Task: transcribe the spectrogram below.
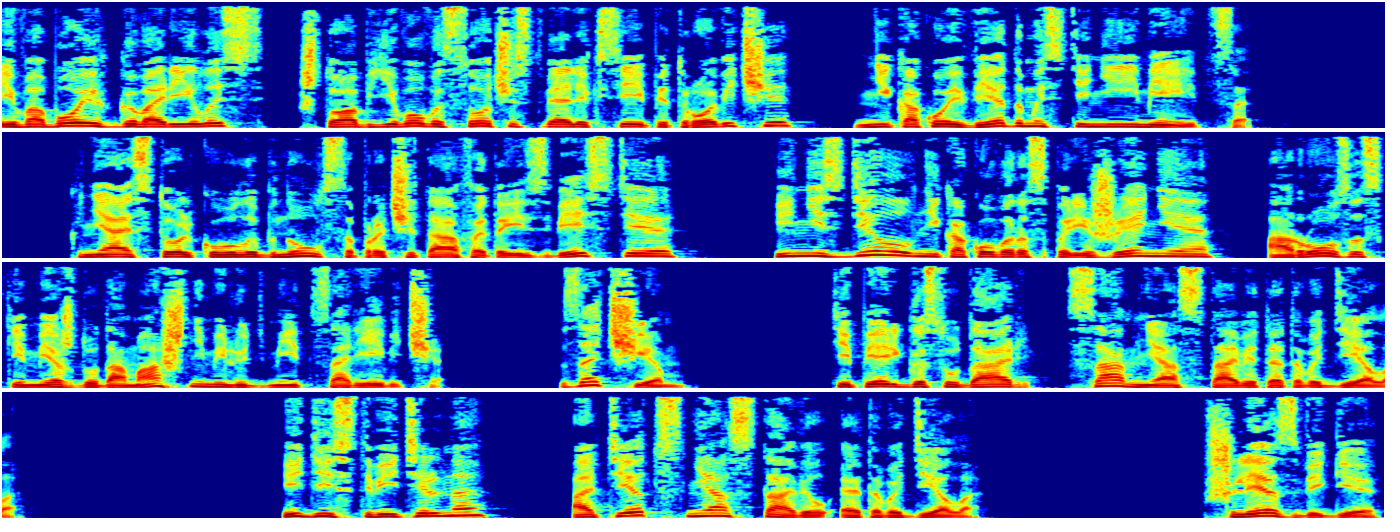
и в обоих говорилось, что об его высочестве Алексее Петровиче никакой ведомости не имеется – Князь только улыбнулся, прочитав это известие, и не сделал никакого распоряжения о розыске между домашними людьми царевича. Зачем? Теперь государь сам не оставит этого дела. И действительно, отец не оставил этого дела. В Шлезвиге,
